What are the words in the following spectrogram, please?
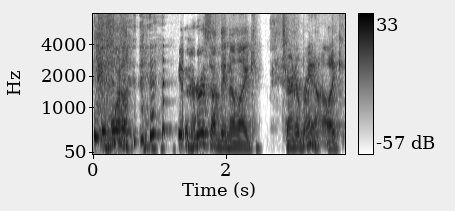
But more like give her something to like turn her brain on. Like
